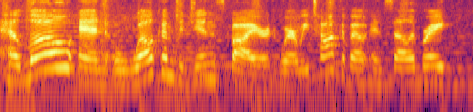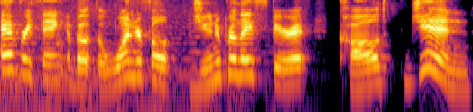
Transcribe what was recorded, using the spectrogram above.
Hello and welcome to Ginspired, where we talk about and celebrate everything about the wonderful juniper lace spirit called gin.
